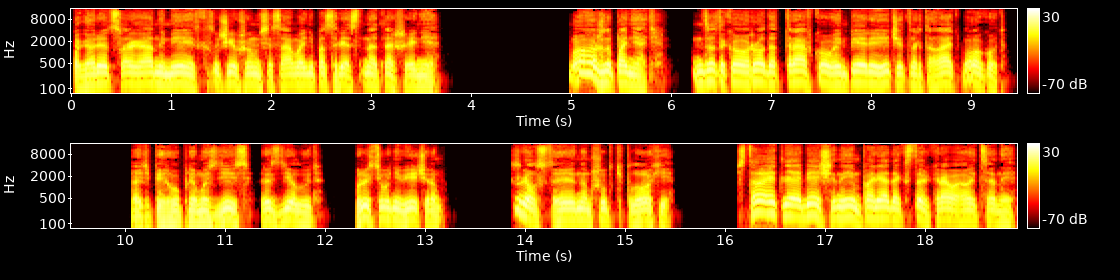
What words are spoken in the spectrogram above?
поговорят, Сварган имеет к случившемуся самое непосредственное отношение. Можно понять. За такого рода травку в империи и четвертовать могут. А теперь его прямо здесь разделают, уже сегодня вечером. С Голстейном шутки плохи. Стоит ли обещанный им порядок столь кровавой цены?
